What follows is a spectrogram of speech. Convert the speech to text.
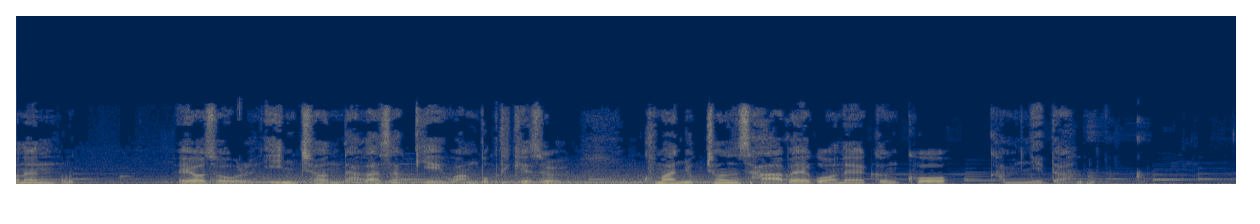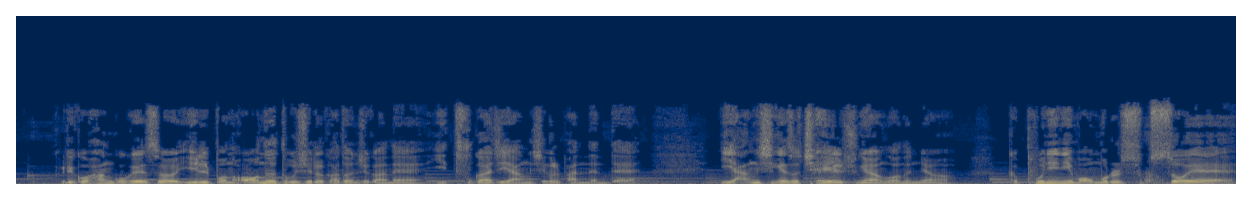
저는 에어서울 인천 나가사키 왕복 티켓을 96,400원에 끊고 갑니다. 그리고 한국에서 일본 어느 도시를 가든지 간에 이 두 가지 양식을 받는데 이 양식에서 제일 중요한 거는요. 그 본인이 머무를 숙소에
